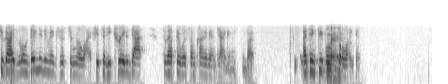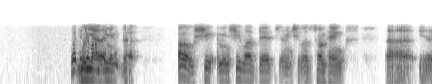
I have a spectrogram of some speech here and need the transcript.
two guys, well, they didn't even exist in real life. He said he created that so that there was some kind of antagonist. But I think people Right. still like it. What did well, your yeah, mom I mean the. Oh, she. I mean, she loved it. I mean, she loves Tom Hanks. Uh, you know,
